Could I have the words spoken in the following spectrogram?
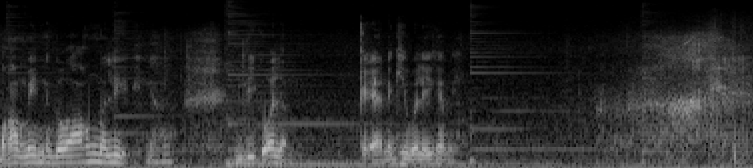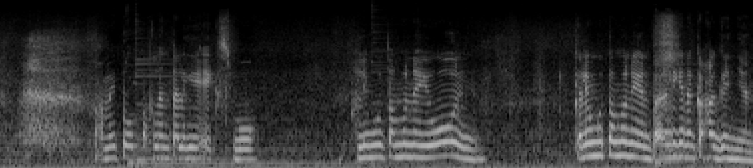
Baka may nagawa akong mali na hindi ko alam. Kaya naghiwalay kami. Baka may topak lang talaga yung ex mo. Kalimutan mo na yun. Kalimutan mo na yun para hindi ka nagkakaganyan.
